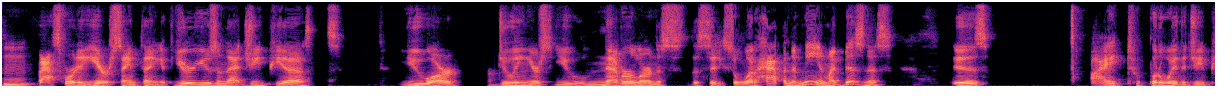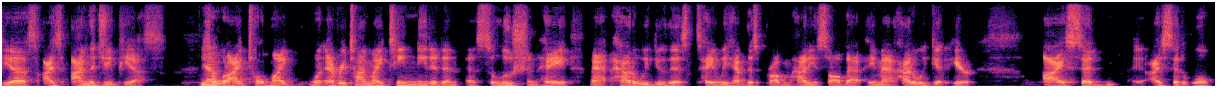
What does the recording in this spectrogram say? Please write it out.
Mm. Fast forward a year, same thing. If you're using that GPS, you are doing your you will never learn the, the city. So what happened to me in my business is I put away the GPS. I, I'm the GPS. Yeah. So what I told my when every time my team needed an, a solution, hey Matt, how do we do this? Hey, we have this problem. How do you solve that? Hey Matt, how do we get here? I said, I said, well,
